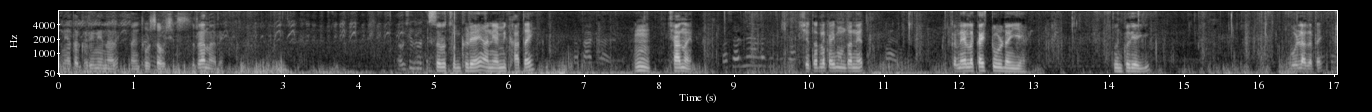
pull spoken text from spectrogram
आणि आता घरी नेणार आहे आणि थोडंसं औषध राहणार आहे. औषध होते. सर्व चुनखडे आहे आणि आम्ही खात आहे. छान आहे. शेतातलं काही म्हणता नाही कण्याला कारण याला काहीच तोड नाही आहे चुनकळी आहे गोड लागत आहे.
